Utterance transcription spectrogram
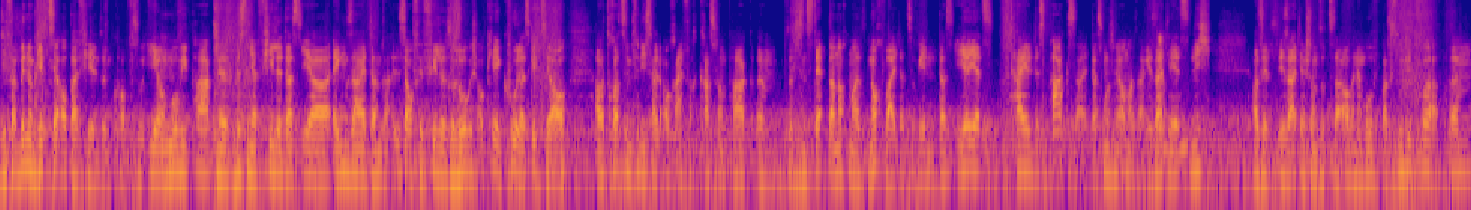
die, Verbindung gibt's ja auch bei vielen so im Kopf. So ihr und Moviepark, ne, wissen ja viele, dass ihr eng seid, dann ist auch für viele so logisch, okay, cool, das gibt's ja auch. Aber trotzdem finde ich es halt auch einfach krass vom Park, ähm, so diesen Step da noch mal noch weiter zu gehen, dass ihr jetzt Teil des Parks seid. Das muss man auch mal sagen. Ihr seid ja, jetzt nicht, also ihr, ihr seid ja schon sozusagen auch in der Moviepark Studio Tour ähm,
